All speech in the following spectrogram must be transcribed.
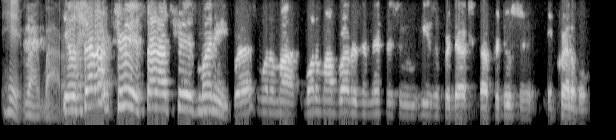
hit rock bottom. Yo, shout out Triz. Shout out Triz Money, bro. That's one of my one of my brothers in Memphis who he's a production uh, producer. Incredible.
